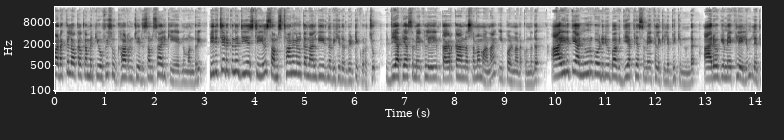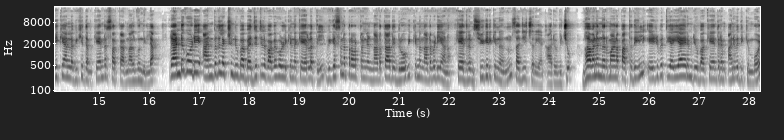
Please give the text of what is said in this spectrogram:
വടക്ക് ലോക്കൽ കമ്മിറ്റി ഓഫീസ് ഉദ്ഘാടനം ചെയ്ത് സംസാരിക്കുകയായിരുന്നു മന്ത്രി. പിരിച്ചെടുക്കുന്ന ജി എസ് ടിയിൽ സംസ്ഥാനങ്ങൾക്ക് നൽകിയിരുന്ന വിഹിതം വെട്ടിക്കുറച്ചു. വിദ്യാഭ്യാസ മേഖലയെയും തകർക്കാനുള്ള ശ്രമമാണ് ഇപ്പോൾ നടക്കുന്നത്. ആയിരത്തി അഞ്ഞൂറ് കോടി രൂപ വിദ്യാഭ്യാസ മേഖലയ്ക്ക് ലഭിക്കുന്നുണ്ട്. ആരോഗ്യ മേഖലയിലും ലഭിക്കാനുള്ള വിഹിതം കേന്ദ്ര സർക്കാർ നൽകുന്നില്ല. രണ്ട് കോടി അൻപത് ലക്ഷം രൂപ ബജറ്റിൽ വകകൊള്ളിക്കുന്ന കേരളത്തിൽ വികസന പ്രവർത്തനങ്ങൾ നടത്താതെ ദ്രോഹിക്കുന്ന നടപടിയാണ് കേന്ദ്രം സ്വീകരിക്കുന്നതെന്നും സജി ചെറിയാൻ ആരോപിച്ചു. ഭവന നിർമ്മാണ പദ്ധതിയിൽ എഴുപത്തി അയ്യായിരം രൂപ കേന്ദ്രം അനുവദിക്കുമ്പോൾ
